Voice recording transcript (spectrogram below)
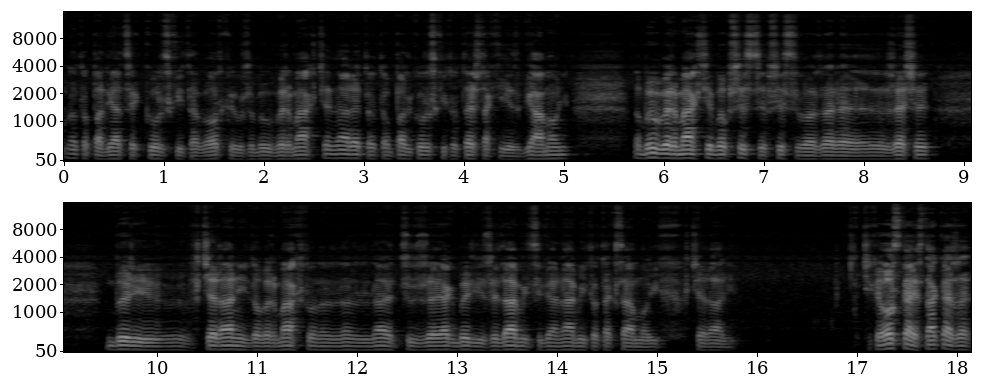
no to pan Jacek Kurski tam odkrył, że był w Wehrmachcie, no ale to, to pan Kurski to też taki jest gamoń. No był w Wehrmachcie, bo wszyscy, wszyscy w Rzeszy byli wcierani do Wehrmachtu, no, no, nawet że jak byli Żydami, Cyganami, to tak samo ich wcierali. Ciekawostka jest taka, że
